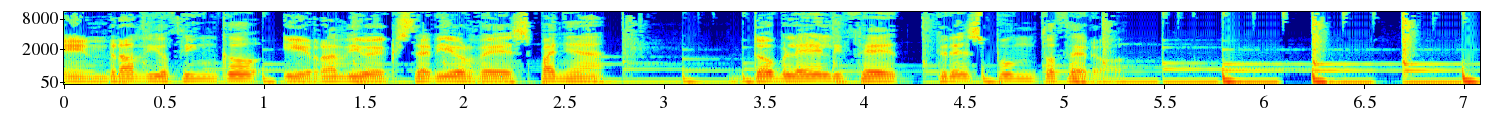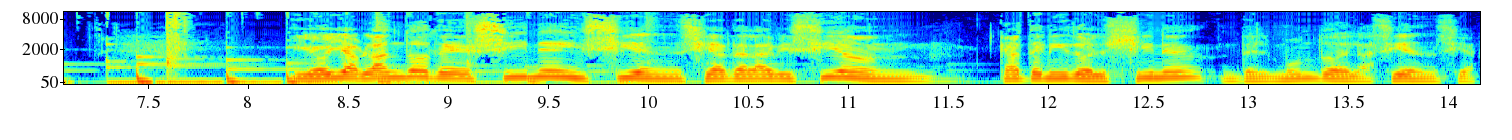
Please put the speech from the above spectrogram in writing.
En Radio 5 y Radio Exterior de España, Doble Hélice 3.0. Y hoy hablando de cine y ciencia, de la visión que ha tenido el cine del mundo de la ciencia,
